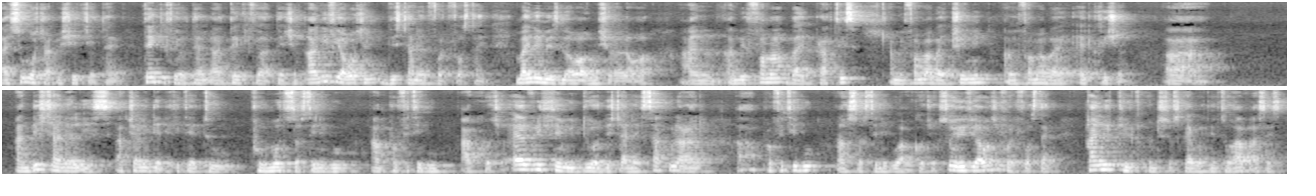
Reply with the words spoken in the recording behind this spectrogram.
i so much appreciate your time thank you for your time and thank you for your attention and if you are watching this channel for the first time my name is lawa olusola lawa and i'm a farmer by practice i'm a farmer by training i'm a farmer by education uh, and this channel is actually dedicated to promote sustainable and profitable agriculture. Everything we do on this channel circle around uh, profitable and sustainable agriculture. So if you are watching for the first time, kindly click on the subscribe button to have access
